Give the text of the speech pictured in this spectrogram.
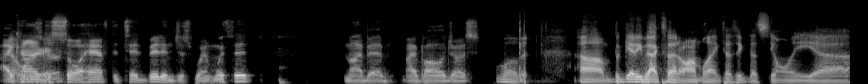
I kind of just saw half the tidbit and just went with it. My bad. I apologize. Love it. Um but getting back to that arm length i think that's the only uh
